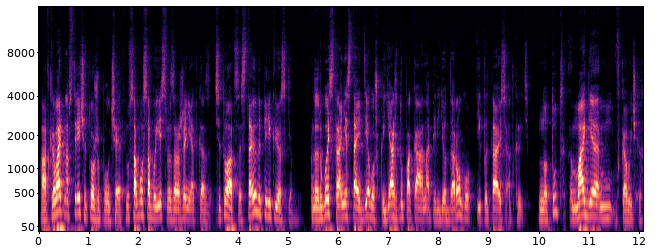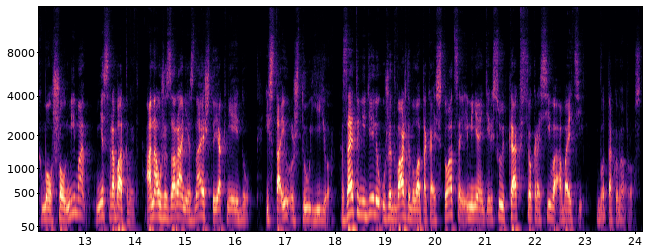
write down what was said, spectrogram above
А открывать навстречу тоже получается. Ну, само собой, есть возражения и отказы. Ситуация. Стою на перекрестке. На другой стороне стоит девушка, я жду, пока она перейдет дорогу и пытаюсь открыть. Но тут магия, в кавычках, мол, шел мимо, не срабатывает. Она уже заранее знает, что я к ней иду и стою, жду ее. За эту неделю уже дважды была такая ситуация, и меня интересует, как все красиво обойти. Вот такой вопрос.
